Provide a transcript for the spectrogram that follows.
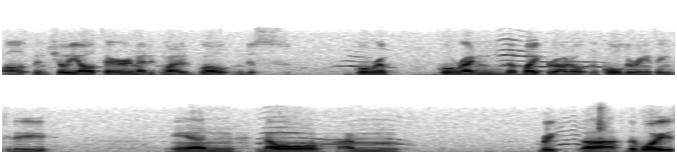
well it's been chilly out there and I didn't want to go out and just go rip, go riding the bike around out in the cold or anything today. And now I'm uh, the voice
